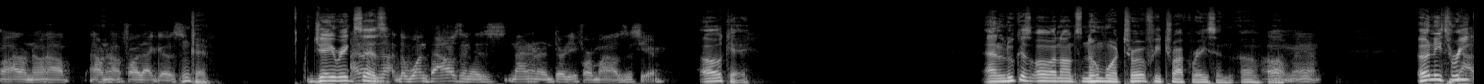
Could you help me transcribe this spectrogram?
Well, I don't know how I don't know how far that goes. Okay. J Rig I know says, the 1,000 is 934 miles this year. oh, okay. And Lucas Oil announced no more trophy truck racing. Oh, Oh wow. man. Only 3K.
